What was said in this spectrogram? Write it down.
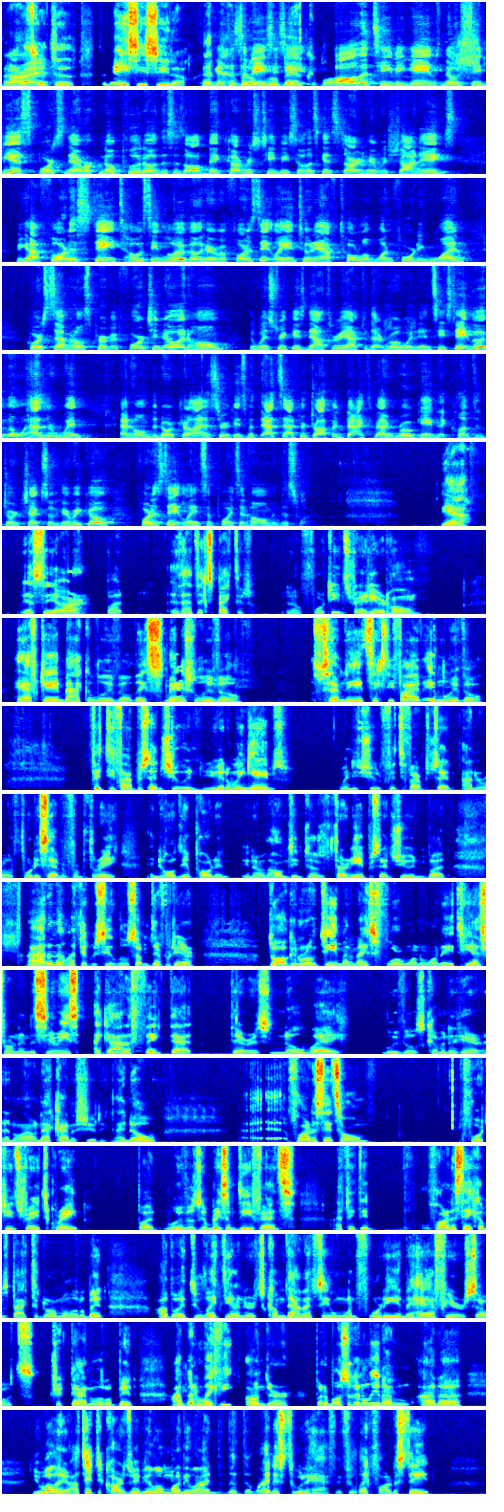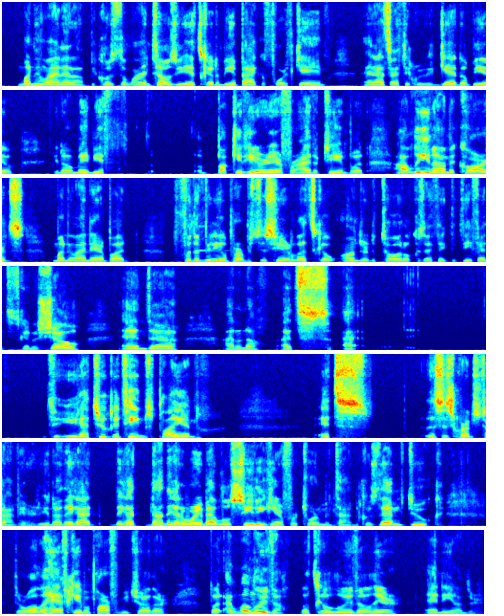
all right, All let's get to the ACC though. We'll get to some real, ACC. Real all the TV games, no CBS Sports Network, no Pluto. This is all big coverage TV. So let's get started here with Sean Higgs. We got Florida State hosting Louisville here, but Florida State laying two and a half, total of 141. Of course, Seminoles perfect 14 0 at home. The win streak is now three after that road win at NC State. Louisville has their win at home to North Carolina Syracuse, but that's after dropping back to back road games at Clemson, Georgia Tech. So here we go. Florida State laying some points at home in this one. Yeah, Yes, they are. But that's expected. You know, 14 straight here at home. Half game back in Louisville. They smashed Louisville 78 65 in Louisville. 55% shooting, you're going to win games when you shoot 55% on the road, 47 from three, and you hold the opponent, you know, the home team to 38% shooting. But I don't know. I think we see a little something different here. Dog and road team on a nice 4 1 1 ATS run in the series. I got to think that there is no way Louisville's coming in here and allowing that kind of shooting. I know uh, Florida State's home, 14 straight's great, but Louisville's going to bring some defense. I think they Florida State comes back to normal a little bit. Although I do like the under, it's come down. I've seen 140 and a half here, so it's tricked down a little bit. I'm going to like the under, but I'm also going to lean on on uh, UL here. I'll take the cards, maybe a little money line. The, the line is two and a half. If you like Florida State, money line it up because the line tells you it's going to be a back and forth game, and that's I think we're going to get. It'll be a, you know, maybe a, a bucket here or there for either team, but I'll lean on the cards money line there. But for the video purposes here, let's go under the total because I think the defense is going to show, and uh, I don't know. That's I, you got two good teams playing. It's this is crunch time here. You know they got they got now they got to worry about a little seeding here for tournament time because them Duke, they're all a half game apart from each other. But I'm going Louisville. Let's go Louisville here. Any under.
